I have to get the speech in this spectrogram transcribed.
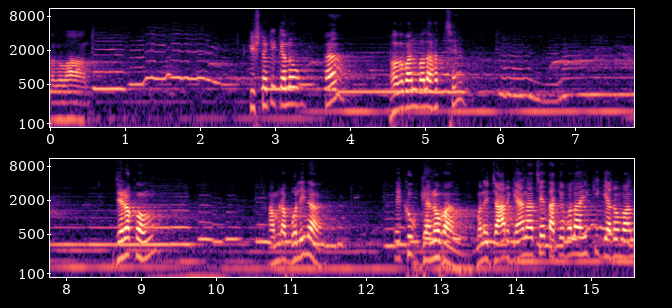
ভগবান। কৃষ্ণকে কেন হ্যাঁ ভগবান বলা হচ্ছে? যেরকম আমরা বলি না এ খুব জ্ঞানবান। মানে যার জ্ঞান আছে তাকে বলা হয় কি জ্ঞানবান?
